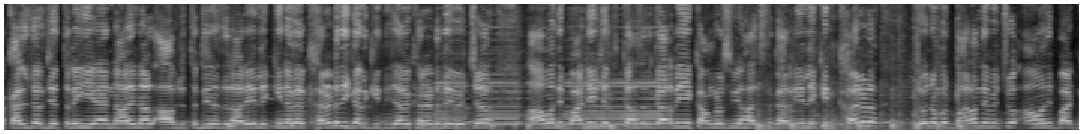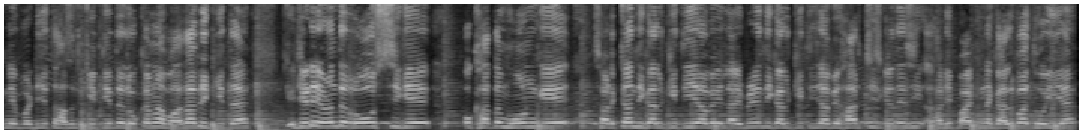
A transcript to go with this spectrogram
ਅਕਾਲੀ ਦਲ ਜਿੱਤ ਰਹੀ ਹੈ, ਨਾਲ ਹੀ ਨਾਲ ਆਪ ਜਿੱਤਦੀ ਨਜ਼ਰ ਆ ਰਹੀ ਹੈ, ਲੇਕਿਨ ਅਗਰ ਖਰੜ ਦੀ ਗੱਲ ਕੀਤੀ ਜਾਵੇ, ਖਰੜ ਦੇ ਵਿੱਚ ਆਮ ਆਦਮੀ ਪਾਰਟੀ ਵੀ ਜਿੱਤ ਹਾਸਲ ਕਰ ਰਹੀ ਹੈ, ਕਾਂਗਰਸ ਵੀ ਹਾਸਲ ਕਰ ਰਹੀ ਹੈ, ਲੇਕਿਨ ਖਰੜ ਜੋ ਨੰਬਰ 12 ਦੇ ਵਿੱਚੋਂ ਆਮ ਆਦਮੀ ਪਾਰਟੀ ਨੇ ਵੱਡੀ ਜਿੱਤ ਹਾਸਲ ਕੀਤੀ ਹੈ ਤੇ ਲੋਕਾਂ ਨਾਲ ਵਾਅਦਾ ਵੀ ਕੀਤਾ ਹੈ ਕਿ ਜਿਹੜੇ ਉਹਨਾਂ ਦੇ ਰੋਸ ਸੀਗੇ, ਉਹ ਖਤਮ ਹੋਣਗੇ। ਸੜਕਾਂ ਦੀ ਗੱਲ ਕੀਤੀ ਜਾਵੇ, ਲਾਇਬ੍ਰੇਰੀ ਦੀ ਗੱਲ ਕੀਤੀ ਜਾਵੇ, ਹਰ ਚੀਜ਼ ਕਹਿੰਦੇ ਸੀ, ਸਾਡੀ ਪਾਰਟੀ ਨਾਲ ਗੱਲਬਾਤ ਹੋਈ ਹੈ,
